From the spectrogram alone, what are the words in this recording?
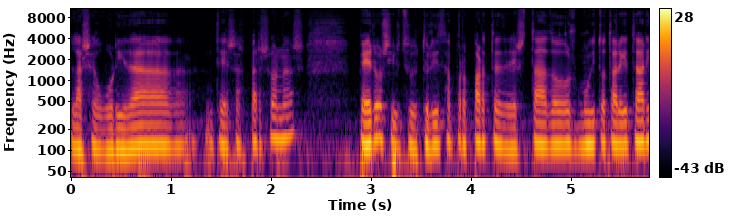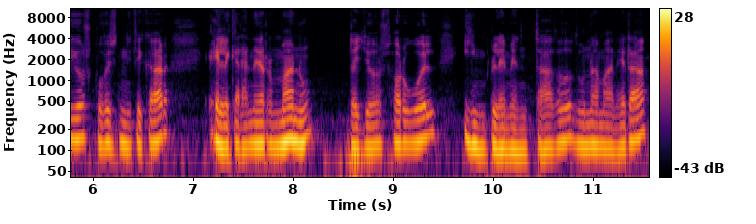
la seguridad de esas personas, pero si se utiliza por parte de estados muy totalitarios puede significar el gran hermano de George Orwell implementado de una manera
